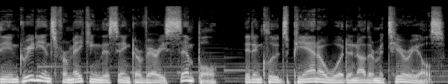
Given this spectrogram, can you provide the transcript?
The ingredients for making this ink are very simple. It includes piano wood and other materials.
